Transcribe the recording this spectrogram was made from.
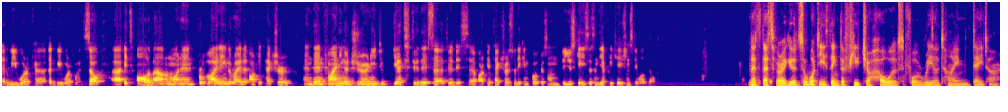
that we work uh, that we work with. So it's all about on one end providing the right architecture and then finding a journey to get to this to this architecture so they can focus on the use cases and the applications they will build. That's that's very good. So, what do you think the future holds for real time data?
